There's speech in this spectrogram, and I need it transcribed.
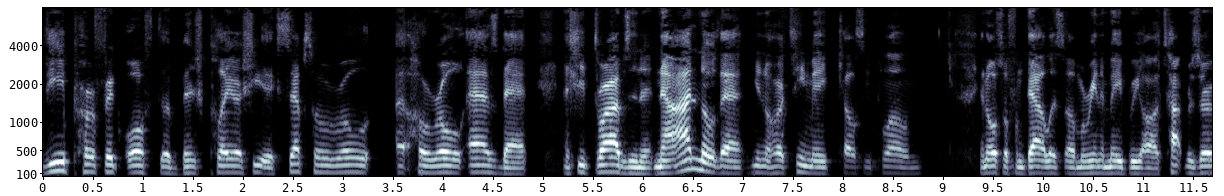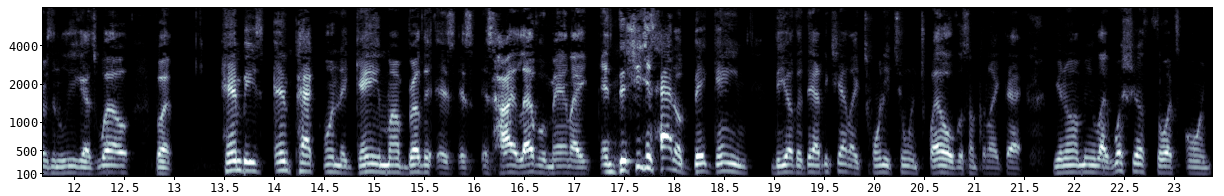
the perfect off the bench player. She accepts her role uh, her role as that, and she thrives in it. Now I know that you know her teammate Kelsey Plum and also from Dallas, uh, Marina Mabrey are top reserves in the league as well. But Hamby's impact on the game, my brother, is, is is high level, man. Like, and she just had a big game the other day. I think she had like twenty two and twelve or something like that. You know what I mean? Like, what's your thoughts on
